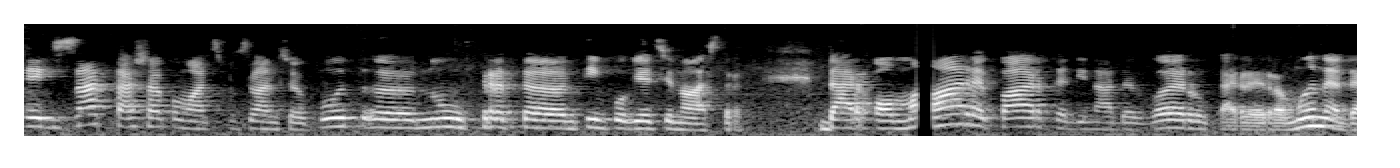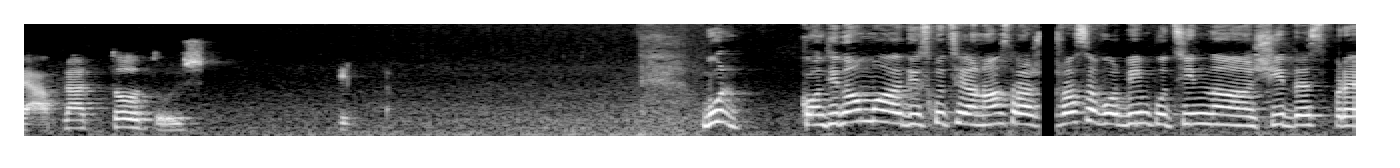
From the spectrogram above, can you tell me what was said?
exact așa cum ați spus la început, uh, nu cred că în timpul vieții noastre. Dar o mare parte din adevărul care rămâne de aflat totuși. Bun, Continuăm uh, discuția noastră. Aș vrea să vorbim puțin uh, și despre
